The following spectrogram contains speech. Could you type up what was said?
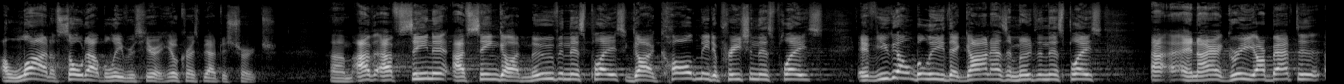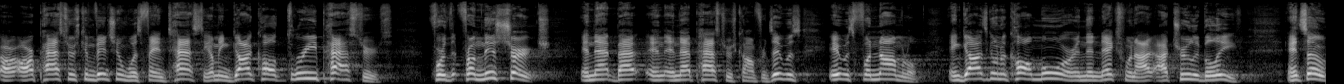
a lot, of sold out believers here at Hillcrest Baptist Church. Um, I've, I've seen it. I've seen God move in this place. God called me to preach in this place. If you don't believe that God hasn't moved in this place, uh, and I agree, our, Baptist, our, our pastor's convention was fantastic. I mean, God called three pastors the, from this church in that, in, in, that pastor's conference. It was, it was phenomenal. And God's going to call more in the next one, I, I truly believe. And so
